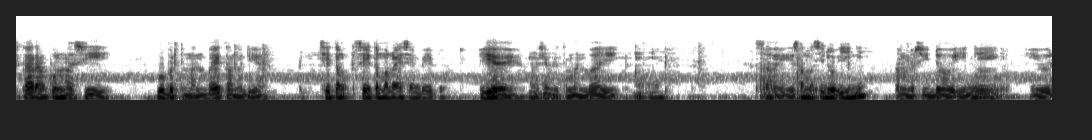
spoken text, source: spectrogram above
sekarang pun masih gue berteman baik sama dia si, tem si teman SMP itu iya masih Mm-mm. berteman baik Mm-mm. Sa- Akhirnya- sama si doi ini sama si Do ini yuk,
